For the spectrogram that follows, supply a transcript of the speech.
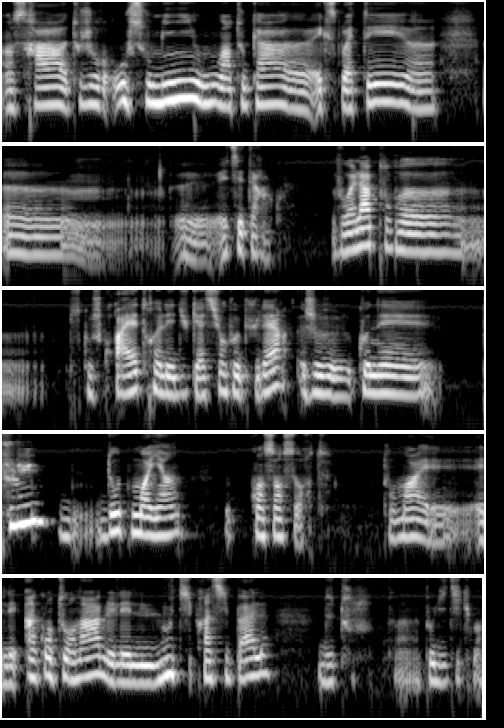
On sera toujours ou soumis ou en tout cas exploité, etc. Voilà pour ce que je crois être l'éducation populaire. Je connais plus d'autres moyens qu'on s'en sorte. Pour moi, elle, est incontournable, elle est l'outil principal de tout, politiquement.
